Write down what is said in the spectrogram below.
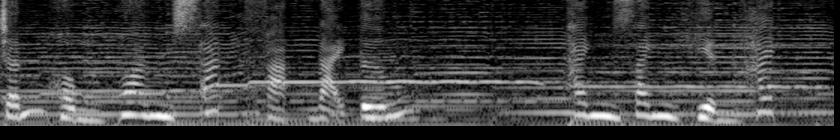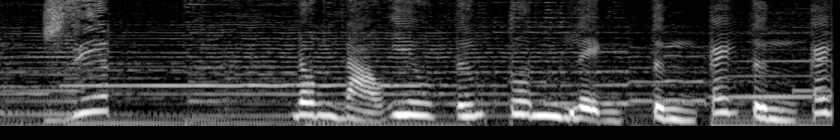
trấn hồng hoang sát phạt đại tướng. Thanh danh hiển hách. Giết. Đông đảo yêu tướng tuân lệnh từng cái từng cái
